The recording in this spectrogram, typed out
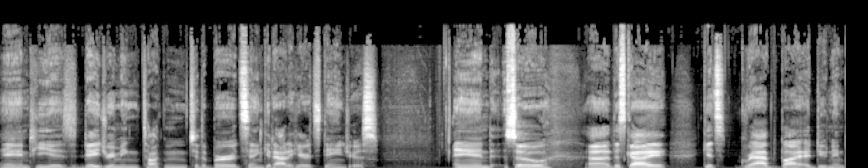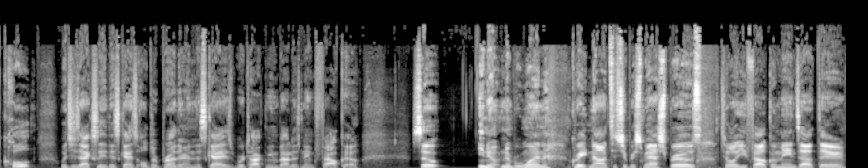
and he is daydreaming, talking to the bird, saying, "Get out of here! It's dangerous." And so, uh, this guy gets grabbed by a dude named Colt, which is actually this guy's older brother, and this guy we're talking about is named Falco. So you know, number one, great nod to Super Smash Bros. To all you Falco mains out there,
